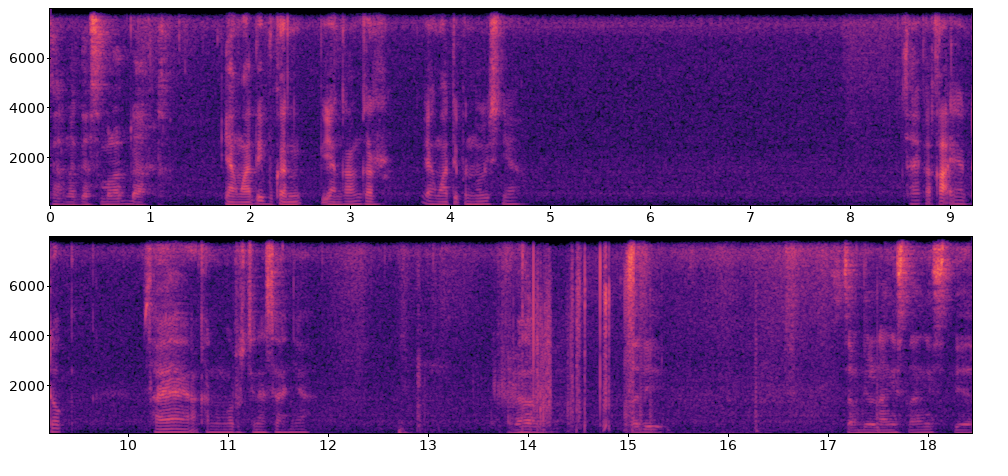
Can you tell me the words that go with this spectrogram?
Karena gas meledak. Yang mati bukan yang kanker, yang mati penulisnya. saya kakaknya dok saya yang akan mengurus jenazahnya padahal tadi sambil nangis-nangis dia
